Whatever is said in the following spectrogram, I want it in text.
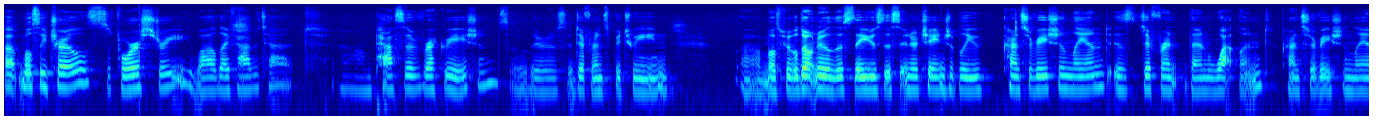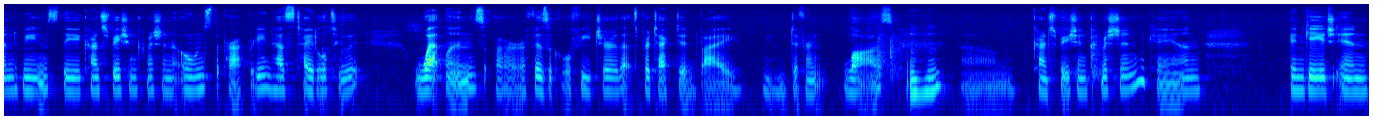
Uh, mostly trails, forestry, wildlife habitat, um, passive recreation. So there's a difference between, uh, most people don't know this, they use this interchangeably. Conservation land is different than wetland. Conservation land means the Conservation Commission owns the property and has title to it. Wetlands are a physical feature that's protected by you know, different laws. Um, Conservation Commission can engage in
